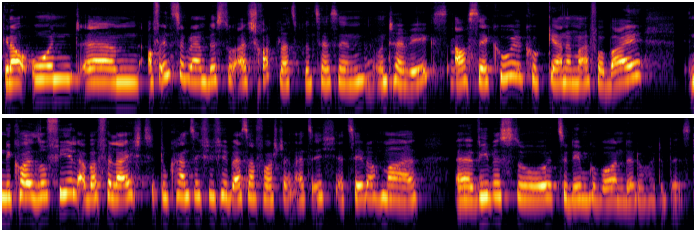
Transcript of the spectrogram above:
Genau, und ähm, auf Instagram bist du als Schrottplatzprinzessin unterwegs. Auch sehr cool, guck gerne mal vorbei. Nicole, so viel, aber vielleicht du kannst dich viel, viel besser vorstellen als ich. Erzähl doch mal, äh, wie bist du zu dem geworden, der du heute bist?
